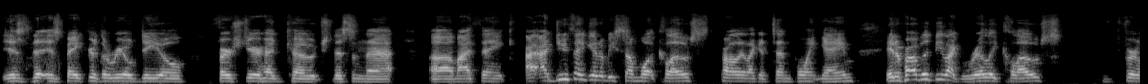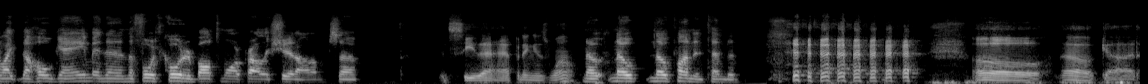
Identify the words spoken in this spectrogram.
is the is Baker the real deal? First year head coach, this and that. Um, I think I, I do think it'll be somewhat close, probably like a ten point game. It'll probably be like really close for like the whole game, and then in the fourth quarter, Baltimore will probably shit on them. So Could see that happening as well. no no no pun intended. oh, oh God.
